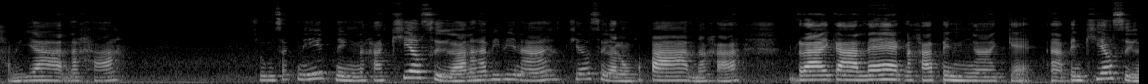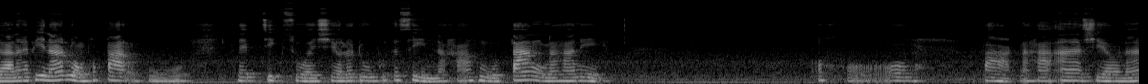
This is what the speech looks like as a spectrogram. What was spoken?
ขออนุญาตนะคะซูมสักนิดหนึ่งนะคะ เขี้ยวเสือนะคะพี่ๆนะ เขี้ยวเสือหลวงพ่อปานนะคะ รายการแรกนะคะ เป็นงาแกะอ่าเป็นเขี้ยวเสือนะคะพี่นะหลวงพ่อปานโอ้โหเล็บจิกสวยเชียวแล้วดูพุทธศิลป์นะคะ หูตั้งนะคะนี่โอ้โหปากนะคะอาเชียวนะ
